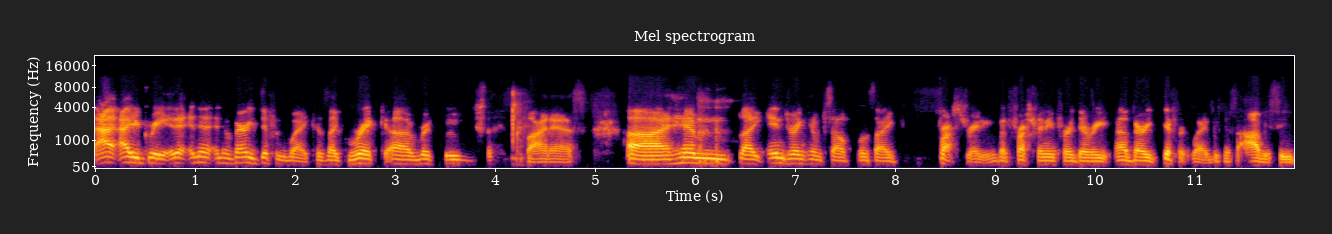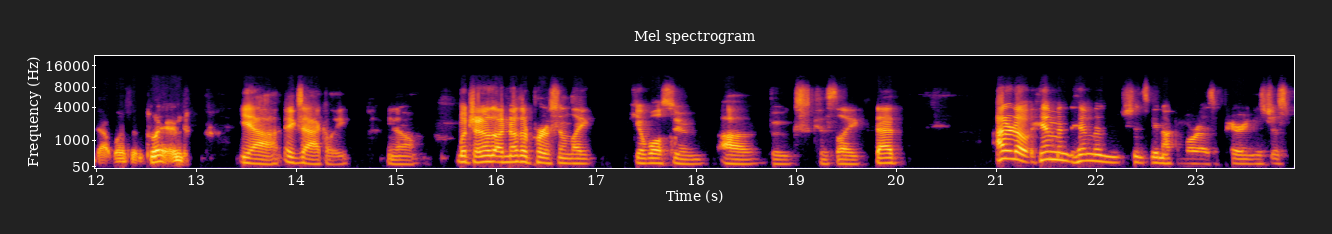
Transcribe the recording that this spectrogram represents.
I, I, agree in, a, in a very different way because like Rick uh, Rick Boogs, fine ass, uh, him like injuring himself was like frustrating, but frustrating for a very a very different way because obviously that wasn't planned. Yeah, exactly. You know, which another another person like get well soon, uh, Boogs, because like that, I don't know him and him and Shinsuke Nakamura as a pairing is just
